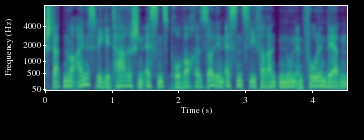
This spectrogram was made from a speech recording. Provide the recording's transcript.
Statt nur eines vegetarischen Essens pro Woche soll den Essenslieferanten nun empfohlen werden,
